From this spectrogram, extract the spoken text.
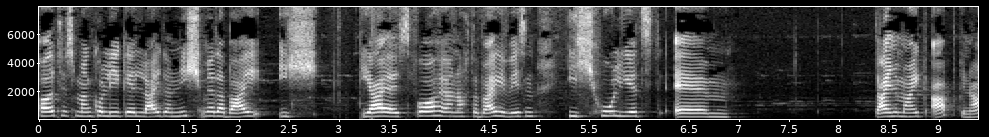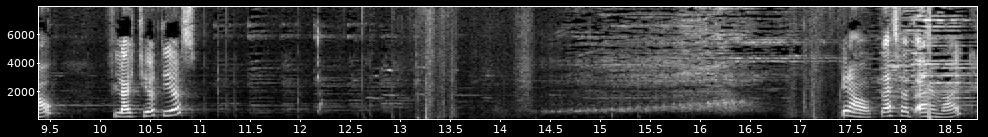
Heute ist mein Kollege leider nicht mehr dabei. Ich, ja, er ist vorher noch dabei gewesen. Ich hole jetzt ähm, Dynamite ab, genau. Vielleicht hört ihr es. Genau, das wird Dynamite. Gut,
